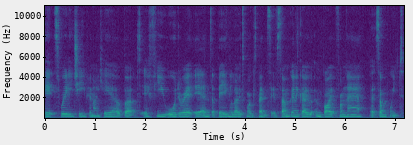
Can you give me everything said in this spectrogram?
it's really cheap in Ikea but if you order it it ends up being loads more expensive. So I'm going to go and buy it from there at some point.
